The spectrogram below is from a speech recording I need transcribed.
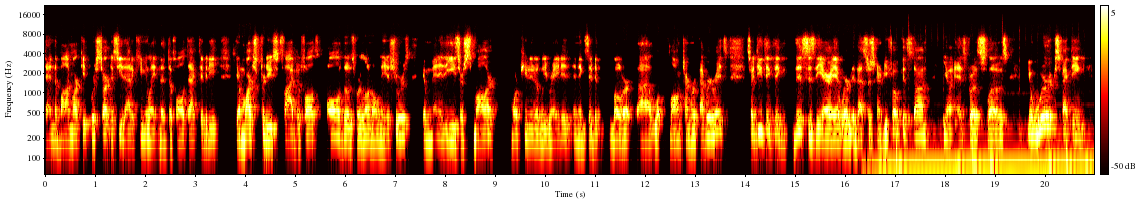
than the bond market. We're starting to see that accumulate in the default activity. You know, March produced five defaults. All of those were loan only issuers. You know, many of these are smaller, more punitively rated, and exhibit lower uh, long-term recovery rates. So I do think that this is the area where investors are going to be focused on. You know, as growth slows, you know, we're expecting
